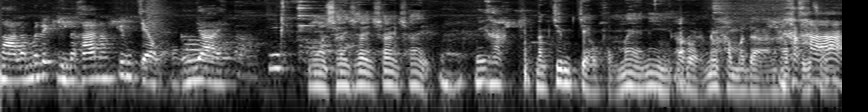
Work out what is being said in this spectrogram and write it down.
นานแล้วไม่ได้กินนะคะ น้ำจิ้มแจ่วของคุณยายำที่อ๋อใช่ใช่ใช่ใช่อืมนี่ค่ะน้ำจิ้มแจ่วของแม่นี่ อร่อยไม่ธรรมดานะครับคุณผู้ชมค่ะ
